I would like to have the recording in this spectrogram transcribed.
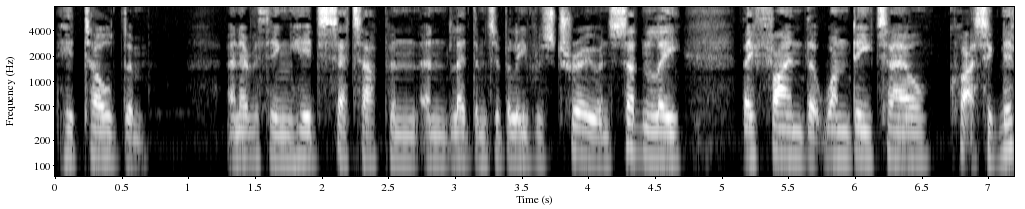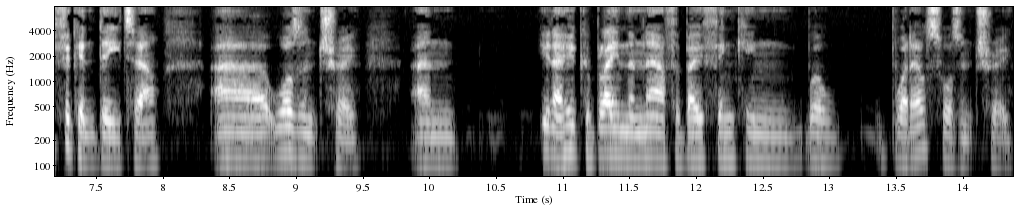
he'd told them and everything he'd set up and, and led them to believe was true. And suddenly they find that one detail, quite a significant detail, uh, wasn't true. And, you know, who could blame them now for both thinking, well, what else wasn't true?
